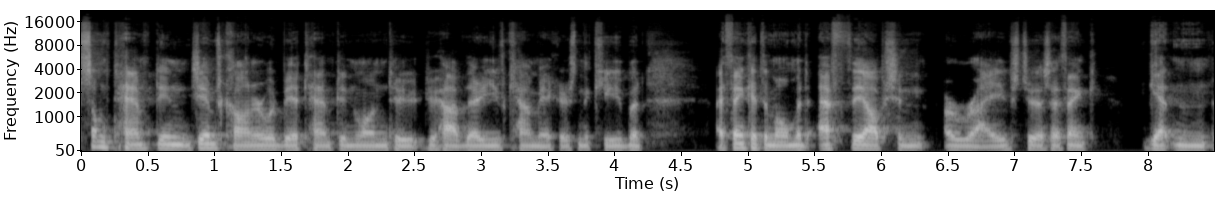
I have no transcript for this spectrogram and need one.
some tempting James Conner would be a tempting one to to have there. You've Cam Akers in the queue, but I think at the moment, if the option arrives to us, I think getting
